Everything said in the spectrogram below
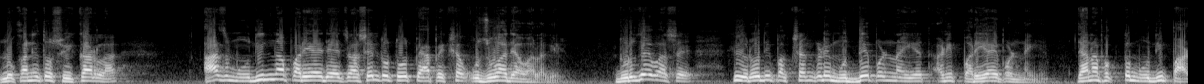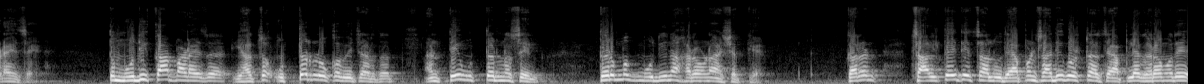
लोकांनी तो स्वीकारला. आज मोदींना पर्याय द्यायचा असेल तर तो त्यापेक्षा उजवा द्यावा लागेल. दुर्दैव असं आहे की विरोधी पक्षांकडे मुद्दे पण नाही आहेत आणि पर्याय पण नाही आहे त्यांना फक्त मोदी पाडायचं आहे तर मोदी का पाडायचं? ह्याचं उत्तर लोक विचारतात आणि ते उत्तर नसेल तर मग मोदींना हरवणं अशक्य आहे. कारण चालतंय ते चालू दे आपण साधी गोष्ट असते आपल्या घरामध्ये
